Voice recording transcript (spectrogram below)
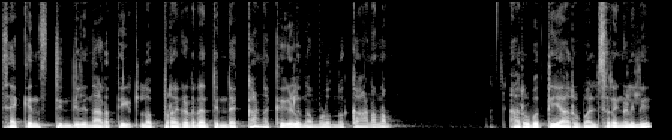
സെക്കൻഡ് സ്റ്റിൻഡിൽ നടത്തിയിട്ടുള്ള പ്രകടനത്തിന്റെ കണക്കുകൾ നമ്മളൊന്ന് കാണണം. അറുപത്തിയാറ് മത്സരങ്ങളിൽ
